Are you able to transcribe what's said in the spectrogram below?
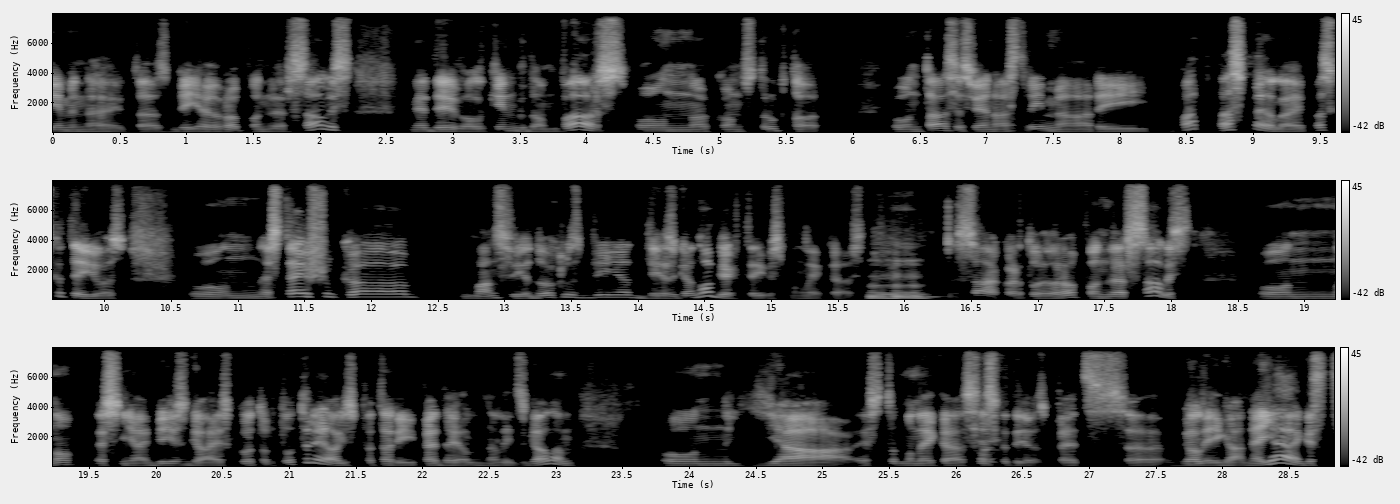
pieminēju. Tās bija Europa Universalis, Medieval Kingdom Wars un uh, Constructor. Un tās es vienā streamā arī pat paspēlēju, paskatījos. Un es teikšu, ka mans viedoklis bija diezgan objektīvs, man liekas. Mm -hmm. Sāku ar to Eiropu universālis. Un, nu, es viņai biju izgājis, ko tur tutoriāļus, pat arī pēdējo ne līdz galam. Un, jā, es tur, man liekas, izskatījos pēc uh, galīgā nejēgas.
